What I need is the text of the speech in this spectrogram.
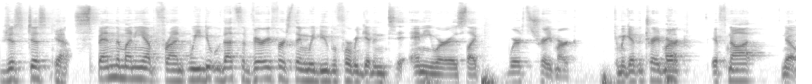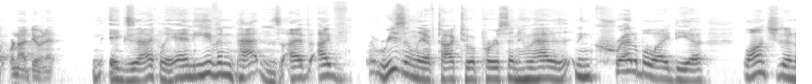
Just just Yeah. spend the money up front. We do that's the very first thing we do before we get into anywhere is like, where's the trademark? Can we get the trademark? If not, no, we're not doing it. Exactly. And even patents. I've I've recently I've talked to a person who had an incredible idea, launched it on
